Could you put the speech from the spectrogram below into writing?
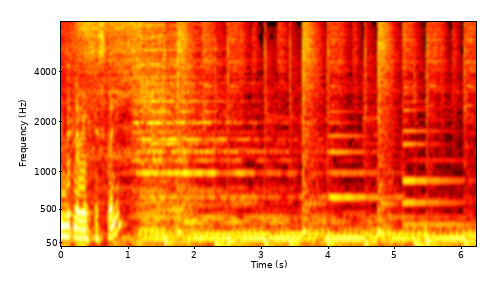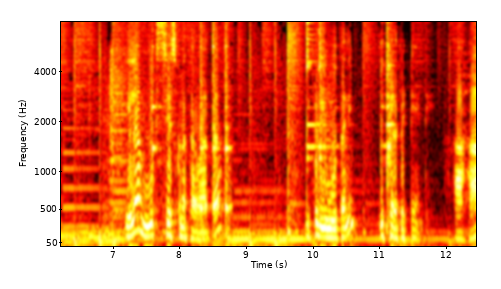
ఇందుట్లో వేసేసుకొని. ఇలా మిక్స్ చేసుకున్న తర్వాత ఇప్పుడు ఈ మూతని ఇక్కడ పెట్టేయండి. ఆహా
